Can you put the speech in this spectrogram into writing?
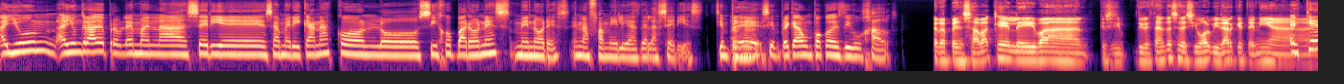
Hay un, hay un grave problema en las series americanas con los hijos varones menores en las familias de las series. Siempre, Ujú. siempre quedan un poco desdibujados. Pero pensaba que le iban. que si directamente se les iba a olvidar que tenía. es que un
